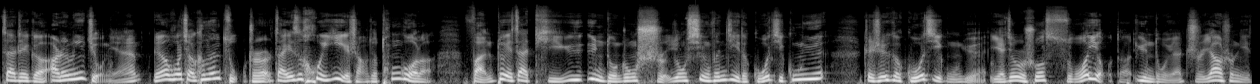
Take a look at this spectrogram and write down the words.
在这个二零零九年，联合国教科文组织在一次会议上就通过了反对在体育运动中使用兴奋剂的国际公约。这是一个国际公约，也就是说，所有的运动员，只要是你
